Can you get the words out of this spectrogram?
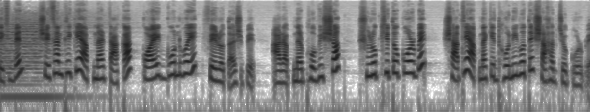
দেখবেন সেখান থেকে আপনার টাকা কয়েক গুণ হয়ে ফেরত আসবে আর আপনার ভবিষ্যৎ সুরক্ষিত করবে, সাথে আপনাকে ধনী হতে সাহায্য করবে।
